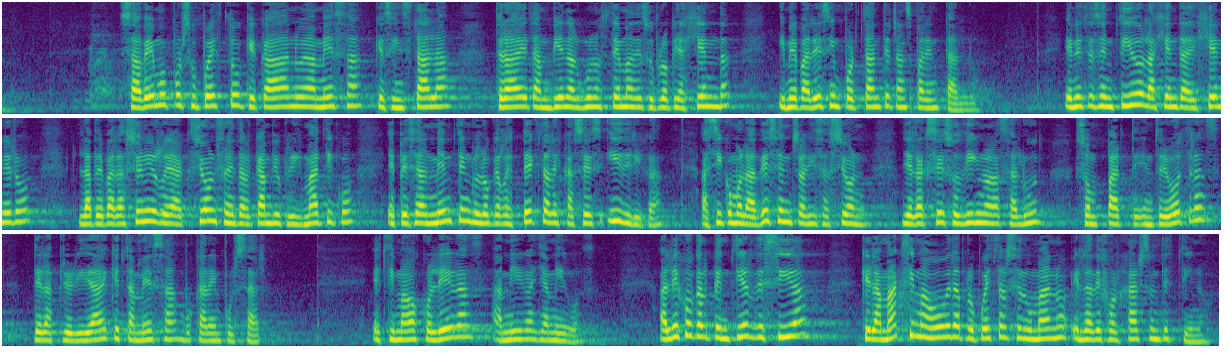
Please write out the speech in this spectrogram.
Sabemos, por supuesto, que cada nueva mesa que se instala trae también algunos temas de su propia agenda y me parece importante transparentarlo. En este sentido, la agenda de género, la preparación y reacción frente al cambio climático especialmente en lo que respecta a la escasez hídrica, así como la descentralización y el acceso digno a la salud, son parte, entre otras, de las prioridades que esta mesa buscará impulsar. Estimados colegas, amigas y amigos, Alejo Carpentier decía que la máxima obra propuesta al ser humano es la de forjarse un destino.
